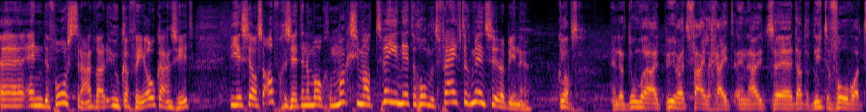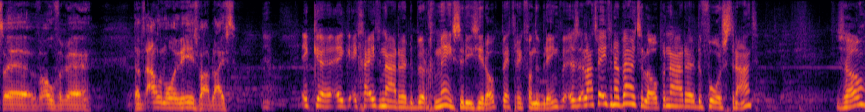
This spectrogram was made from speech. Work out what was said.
Uh, en de Voorstraat, waar uw café ook aan zit, die is zelfs afgezet. En er mogen maximaal 3250 mensen naar binnen. Klopt. En dat doen we uit, puur uit veiligheid. En uit uh, dat het niet te vol wordt uh, over... dat het allemaal weersbaar blijft. Ja. Ik, ik, ik, ga even naar de burgemeester, die is hier ook, Patrick van der Brink. Laten we even naar buiten lopen, naar de Voorstraat. Zo.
